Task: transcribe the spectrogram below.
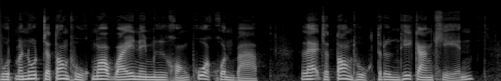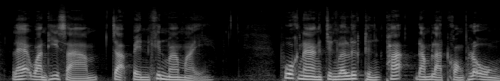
บุตรมนุษย์จะต้องถูกมอบไว้ในมือของพวกคนบาป และจะต้องถูกตรึงที่กางเขน และวันที่สามจะเป็นขึ้นมาใหม่ พวกนางจึงระลึกถึงพระดำรัสของพระองค์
